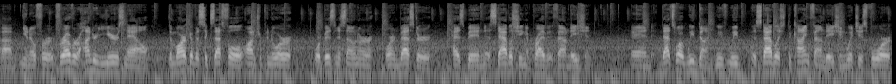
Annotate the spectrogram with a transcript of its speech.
Um, you know, for for over hundred years now, the mark of a successful entrepreneur or business owner or investor has been establishing a private foundation. And that's what we've done. We've, we've established the Kind Foundation, which is for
